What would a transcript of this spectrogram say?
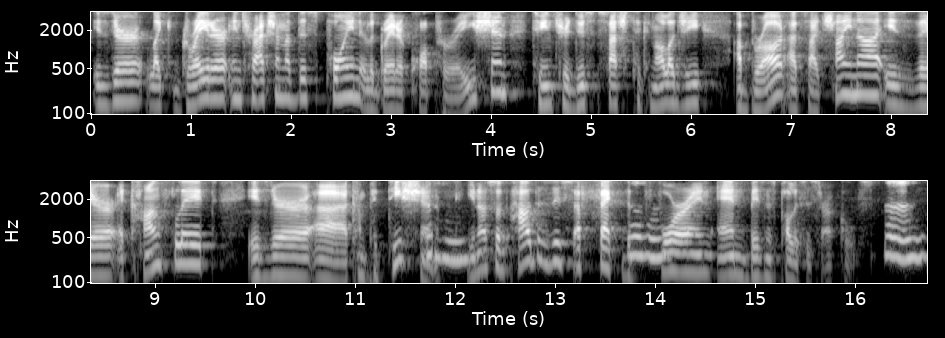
is there like greater interaction at this point a greater cooperation to introduce such technology abroad outside china? Is there a conflict is there a competition mm-hmm. you know so how does this affect the mm-hmm. foreign and business policy circles mm-hmm.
